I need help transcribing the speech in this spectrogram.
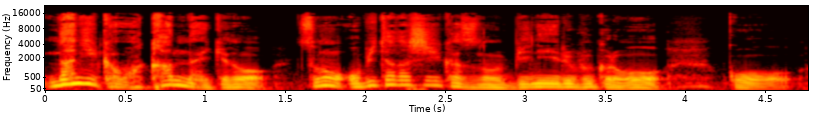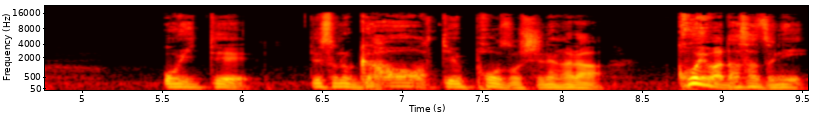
何かわかんないけど、そのおびただしい数のビニール袋をこう置いて、で、そのガオーっていうポーズをしながら、声は出さずに、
